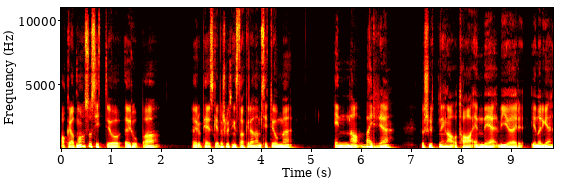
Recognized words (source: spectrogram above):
akkurat nå så sitter jo Europa, europeiske beslutningstakere de sitter jo med enda verre beslutninger å ta enn det vi gjør i Norge.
